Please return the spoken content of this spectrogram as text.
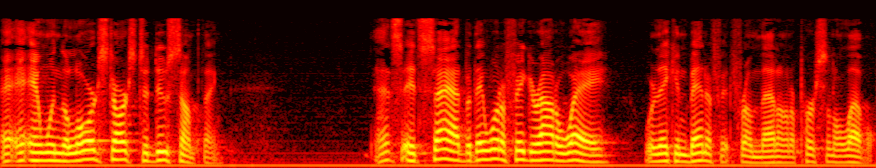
And when the Lord starts to do something, it's, it's sad, but they want to figure out a way where they can benefit from that on a personal level.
